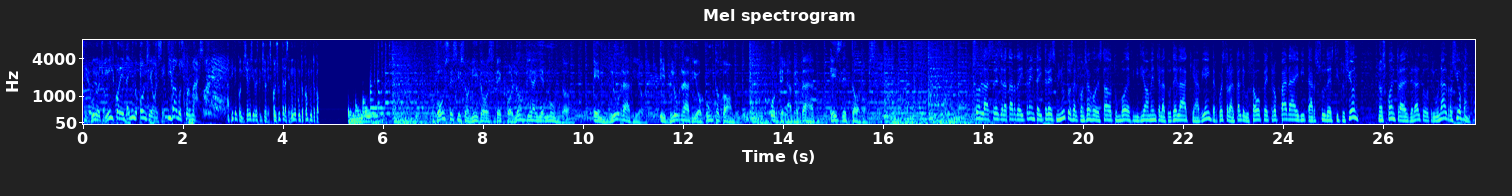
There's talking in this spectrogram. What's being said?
018 41 1111 y vamos por más. Apliquen condiciones y restricciones. Consultas en une.com.co. Voces y sonidos de Colombia y el mundo en Blue Radio y bluradio.com, porque la verdad es de todos. Son las 3 de la tarde y 33 minutos. El Consejo de Estado tumbó definitivamente la tutela que había interpuesto el alcalde Gustavo Petro para evitar su destitución. Nos cuenta desde el alto tribunal Rocío Franco.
